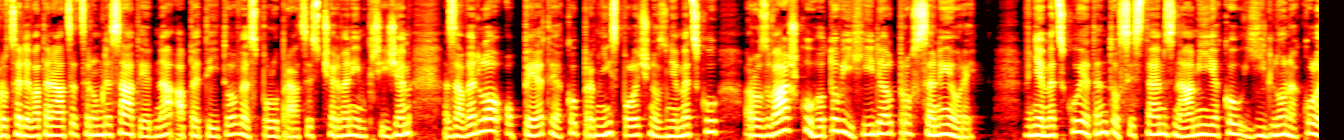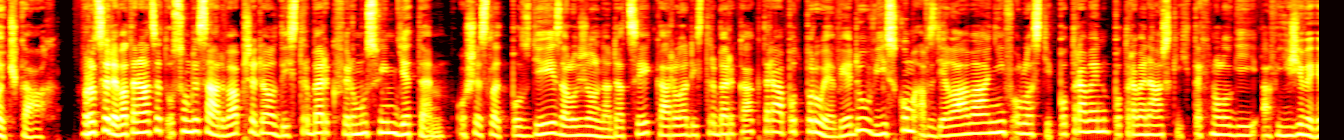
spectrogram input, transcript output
V roce 1971 Appetito ve spolupráci s Červeným křížem zavedlo opět jako první společnost v Německu rozvážku hotových jídel pro seniory. V Německu je tento systém známý jako jídlo na kolečkách. V roce 1982 předal Disterberg firmu svým dětem. O šest let později založil nadaci Karla Disterberka, která podporuje vědu, výzkum a vzdělávání v oblasti potravin, potravinářských technologií a výživy.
